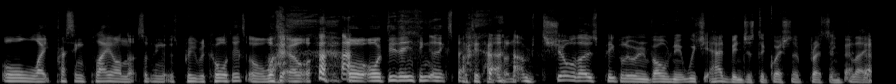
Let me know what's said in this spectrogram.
all like pressing play on something that was pre-recorded, or was it, or, or, or did anything unexpected happen? I'm sure those people who were involved in it wish it had been just a question of pressing play.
